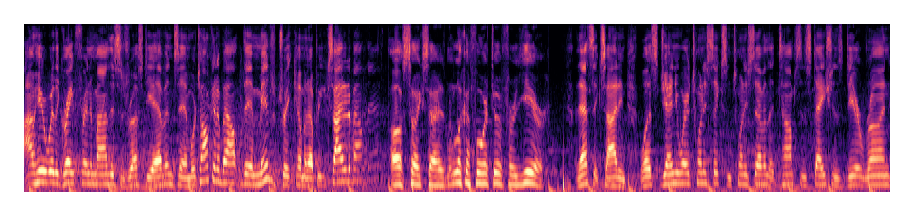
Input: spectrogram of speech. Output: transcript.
I'm here with a great friend of mine. This is Rusty Evans, and we're talking about the men's retreat coming up. Are you excited about that? Oh, so excited. Been looking forward to it for a year. That's exciting. Well, it's January 26th and 27th at Thompson Station's Deer Run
